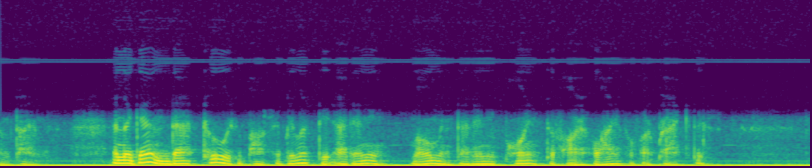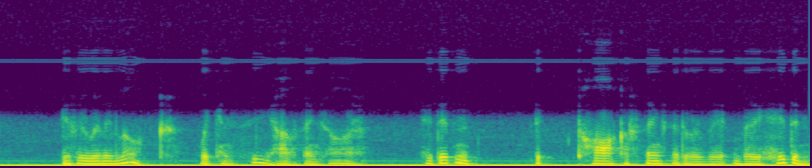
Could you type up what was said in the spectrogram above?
sometimes. And again, that too is a possibility at any moment, at any point of our life, of our practice. If we really look, we can see how things are. He didn't talk of things that were very, very hidden.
